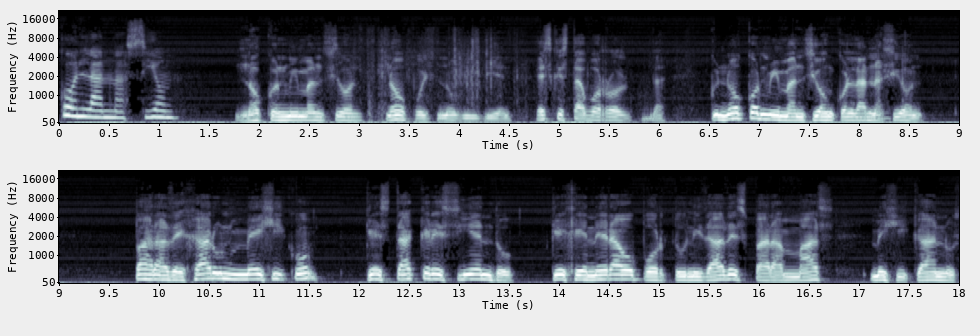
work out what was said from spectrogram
Con la nación. No con mi mansión. No, pues no vi bien. Es que está borrosa. No con mi mansión, con la nación. Para dejar un México que está creciendo, que genera oportunidades para más mexicanos,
